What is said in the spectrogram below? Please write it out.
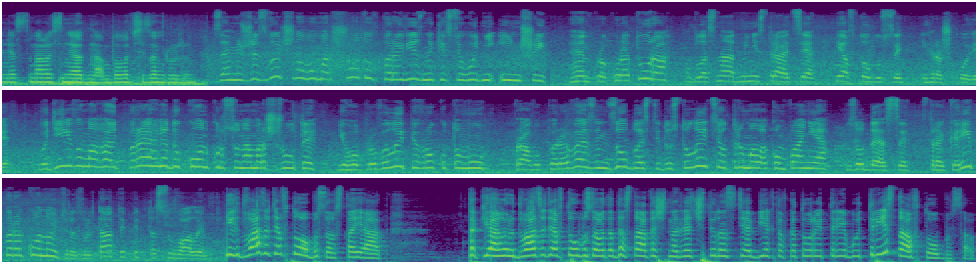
не останавливалась ни одна, было все загружены. Замість же звичного маршруту в перевізників сьогодні інший. Генпрокуратура, обласна адміністрація і автобуси іграшкові. Водії вимагають перегляду конкурсу на маршрути. Його провели півроку тому. Право перевезень з області до столиці отримала компанія з Одеси. Страйкарі переконують, результати підтасували. Їх 20 автобусів стоят. Так я говорю, 20 автобусов это достаточно для 14 объектов, которые требуют 300 автобусов.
